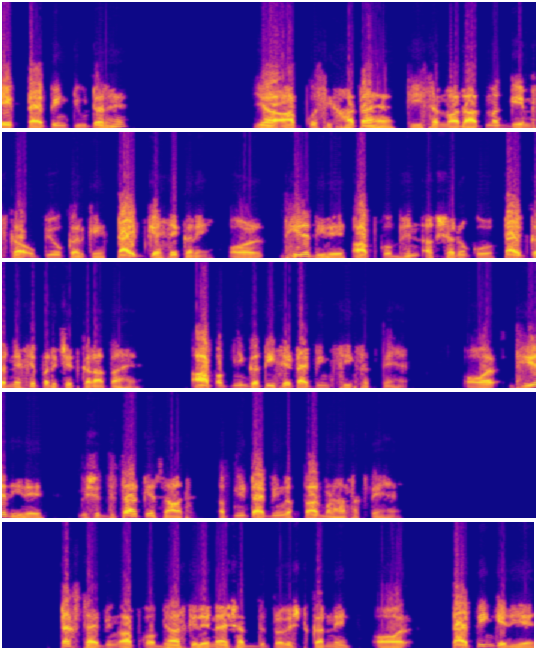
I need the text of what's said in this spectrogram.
एक टाइपिंग ट्यूटर है। यह आपको सिखाता है कि संवादात्मक गेम्स का उपयोग करके टाइप कैसे करें और धीरे धीरे आपको भिन्न अक्षरों को टाइप करने से परिचित कराता है। आप अपनी गति से टाइपिंग सीख सकते हैं और धीरे धीरे विशुद्धता के साथ अपनी टाइपिंग रफ्तार बढ़ा सकते हैं। टक्स टाइपिंग आपको अभ्यास के लिए नए शब्द प्रविष्ट करने और टाइपिंग के लिए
